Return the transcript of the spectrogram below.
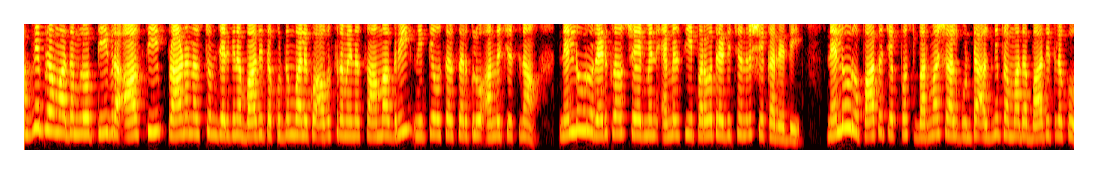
అగ్ని ప్రమాదంలో తీవ్ర ఆస్తి ప్రాణ నష్టం జరిగిన బాధిత కుటుంబాలకు అవసరమైన సామాగ్రి నిత్యావసర సరుకులు అందజేసిన Nellore red cross chairman MLC Parvathireddy Chandrasekhar Reddy. Nellore పాత చెక్పోస్ట్ బర్మాషాల్ గుంట అగ్ని ప్రమాద బాధితులకు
